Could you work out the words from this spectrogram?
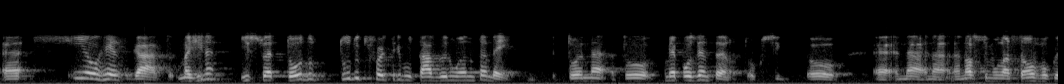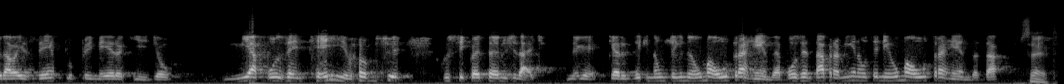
Uh, se eu resgato, imagina, isso é todo, tudo que for tributável no ano também. Estou me aposentando, tô, tô, é, na, na, na, nossa simulação, eu vou dar o um exemplo primeiro aqui de eu me aposentei, vamos dizer, com 50 anos de idade. Quero dizer que não tenho nenhuma outra renda. Aposentar para mim é não ter nenhuma outra renda, tá? Certo.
